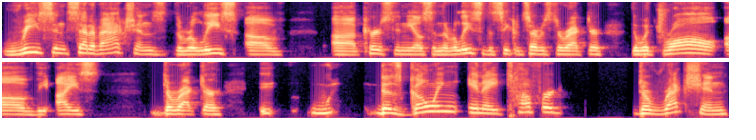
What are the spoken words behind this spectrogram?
recent set of actions the release of uh, Kirstjen Nielsen, the release of the Secret Service director, the withdrawal of the ICE director. Does going in a tougher direction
